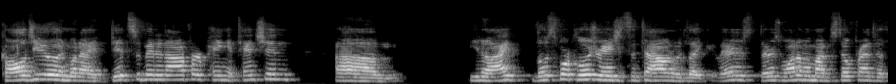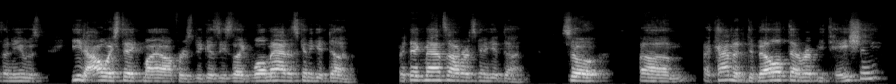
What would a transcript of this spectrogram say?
called you and when I did submit an offer, paying attention. Um, you know, I those foreclosure agents in town would like. There's there's one of them I'm still friends with, and he was he'd always take my offers because he's like, well, Matt, it's going to get done. If I take Matt's offer, it's going to get done. So um, I kind of developed that reputation,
